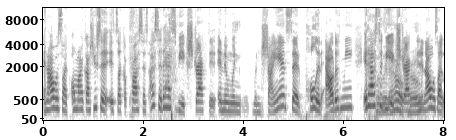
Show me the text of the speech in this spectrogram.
and I was like, oh my gosh, you said it's like a process. I said it has to be extracted, and then when when Cheyenne said pull it out of me, it has to Pull be it out, extracted, bro. and I was like,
